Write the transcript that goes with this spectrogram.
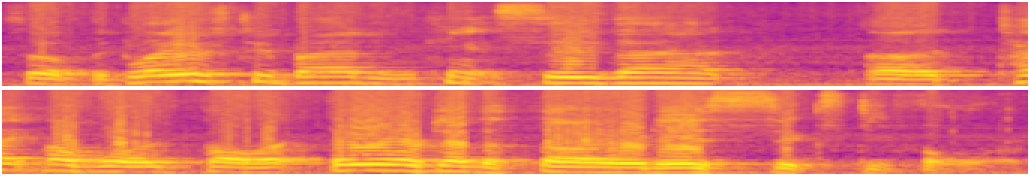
So if the glare's too bad and you can't see that, uh, take my word for it. 4 to the third is 64.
